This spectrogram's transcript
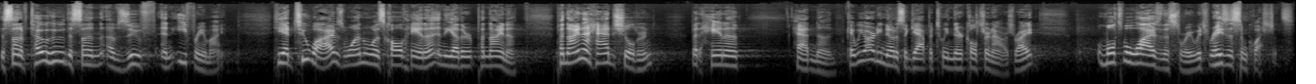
the son of Tohu, the son of Zuph, an Ephraimite. He had two wives. One was called Hannah and the other Peninnah. Peninnah had children, but Hannah had none. Okay, we already notice a gap between their culture and ours, right? Multiple wives in this story, which raises some questions.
